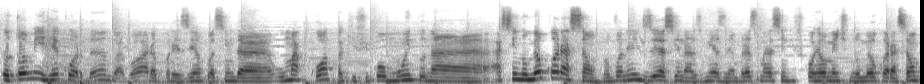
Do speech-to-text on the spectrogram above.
Eu tô me recordando agora, por exemplo, assim, da uma Copa que ficou muito na, assim, no meu coração. Não vou nem dizer assim nas minhas lembranças, mas assim que ficou realmente no meu coração,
